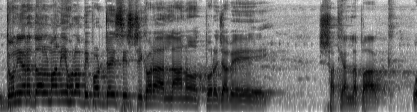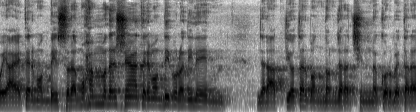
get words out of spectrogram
দুনিয়ার দল মানে হলো বিপর্যয় সৃষ্টি করা, লানত পড়ে যাবে। সাথে আল্লাহ পাক ওই আয়াতের মধ্যেই, সুরা মুহাম্মাদের সে আয়াতের মধ্যেই বলে দিলেন, যারা আত্মীয়তার বন্ধন যারা ছিন্ন করবে, তারা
